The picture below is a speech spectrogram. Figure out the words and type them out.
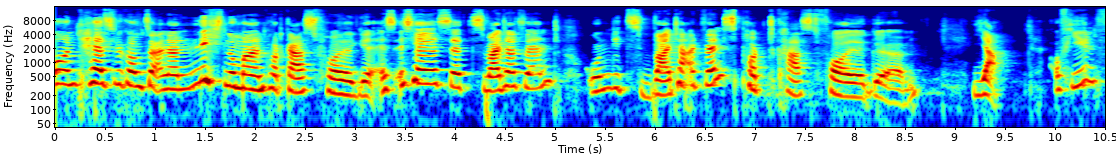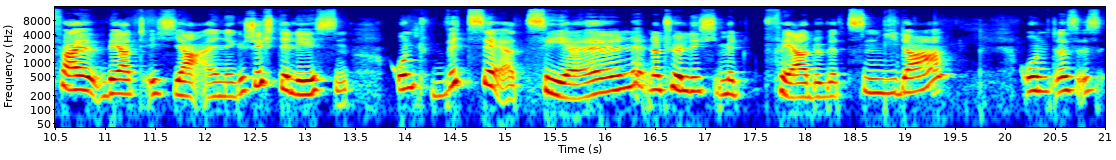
und herzlich willkommen zu einer nicht normalen Podcast-Folge. Es ist ja jetzt der zweite Advent und die zweite Advents-Podcast-Folge. Ja, auf jeden Fall werde ich ja eine Geschichte lesen und Witze erzählen. Natürlich mit Pferdewitzen wieder. Und es ist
